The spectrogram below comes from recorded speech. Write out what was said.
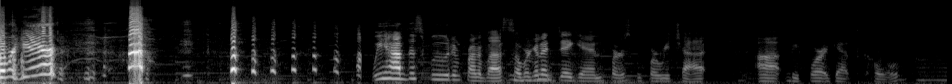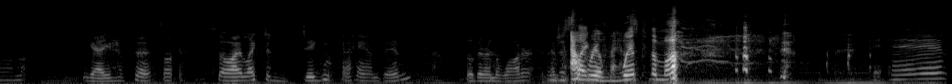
Over here? we have this food in front of us, so we're gonna dig in first before we chat, uh, before it gets cold. um, Yeah, you have to. So, so I like to dig my hands in, so they're in the water, and then and just like real fast. whip them up. And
